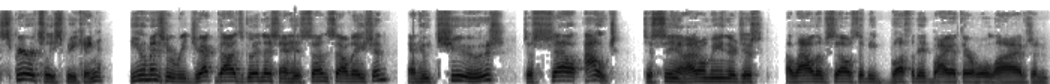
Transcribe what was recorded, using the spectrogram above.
Spiritually speaking, humans who reject God's goodness and his son's salvation and who choose to sell out to sin. I don't mean they're just allow themselves to be buffeted by it their whole lives and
